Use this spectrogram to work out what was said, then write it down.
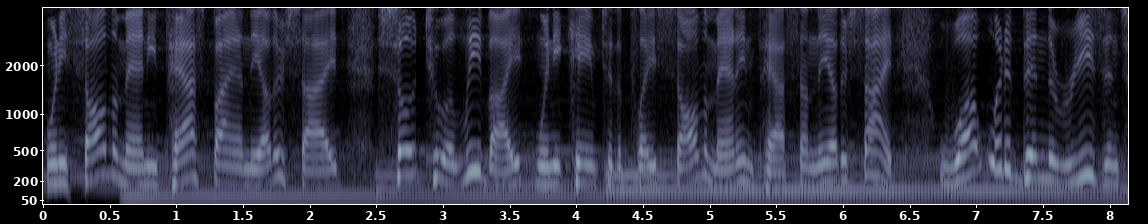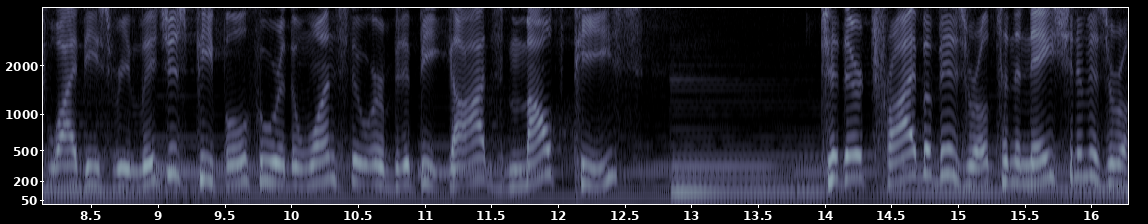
When he saw the man, he passed by on the other side. So to a Levite, when he came to the place, saw the man and passed on the other side. What would have been the reasons why these religious people, who were the ones that were to be God's mouthpiece, to their tribe of Israel, to the nation of Israel,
